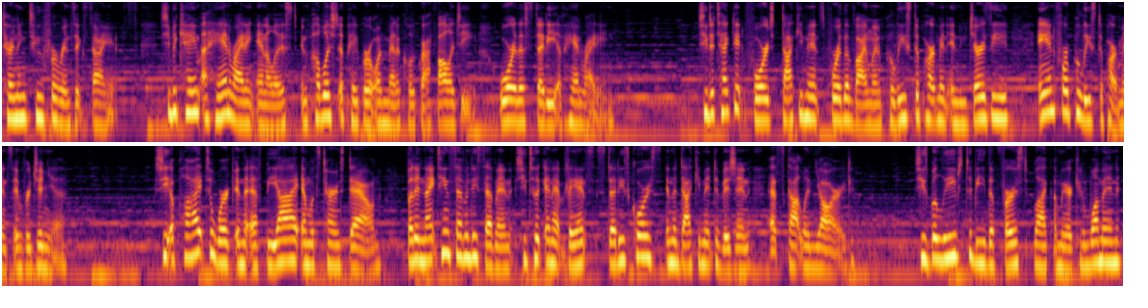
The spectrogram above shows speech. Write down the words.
turning to forensic science. She became a handwriting analyst and published a paper on medical graphology, or the study of handwriting. She detected forged documents for the Vineland Police Department in New Jersey and for police departments in Virginia. She applied to work in the FBI and was turned down, but in 1977, she took an advanced studies course in the document division at Scotland Yard. She's believed to be the first Black American woman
